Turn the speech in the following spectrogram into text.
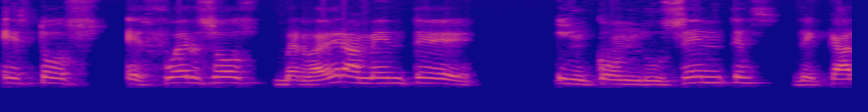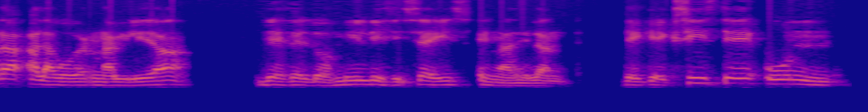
estos esfuerzos verdaderamente inconducentes de cara a la gobernabilidad desde el 2016 en adelante, de que existe un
